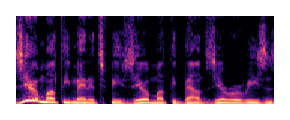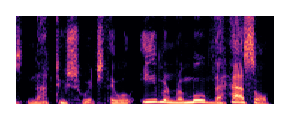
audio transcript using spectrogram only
Zero monthly maintenance fees, zero monthly balance, zero reasons not to switch. They will even remove the hassle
